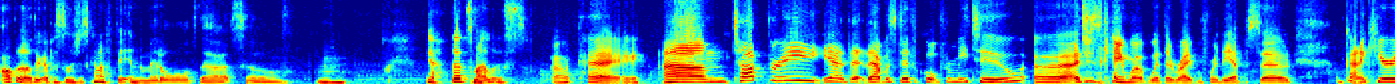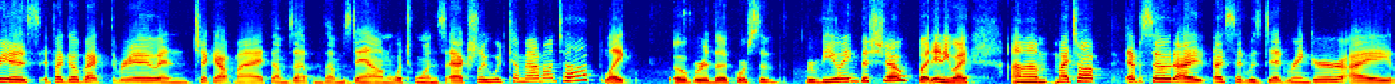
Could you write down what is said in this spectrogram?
all the other episodes just kind of fit in the middle of that. So mm. yeah, that's my list. Okay. Um, top three. Yeah, that that was difficult for me too. Uh, I just came up with it right before the episode. I'm kind of curious if I go back through and check out my thumbs up and thumbs down, which ones actually would come out on top, like over the course of reviewing this show. But anyway, um, my top episode I, I said was Dead Ringer. I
